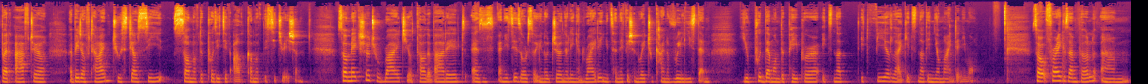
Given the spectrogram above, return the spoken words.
but after a bit of time to still see some of the positive outcome of the situation. So make sure to write your thought about it as and it is also you know journaling and writing it's an efficient way to kind of release them you put them on the paper it's not it feels like it's not in your mind anymore. So for example um,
